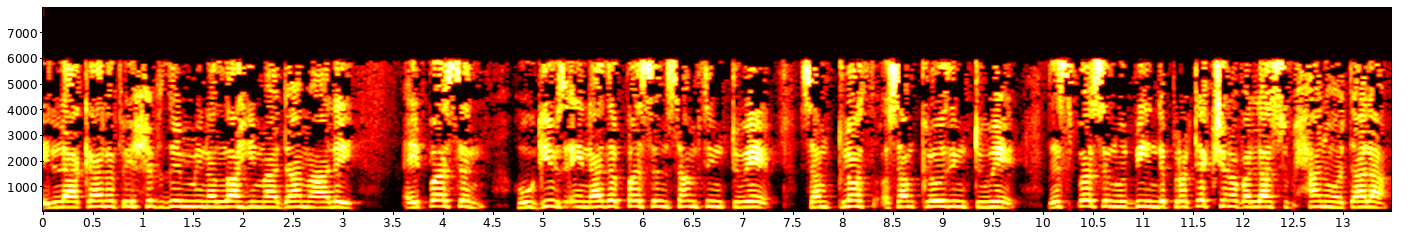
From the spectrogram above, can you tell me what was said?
إلا كان في حفظ من الله ما دام عليه. A person who gives another person something to wear, some cloth or some clothing to wear, this person would be in the protection of Allah subhanahu wa ta'ala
